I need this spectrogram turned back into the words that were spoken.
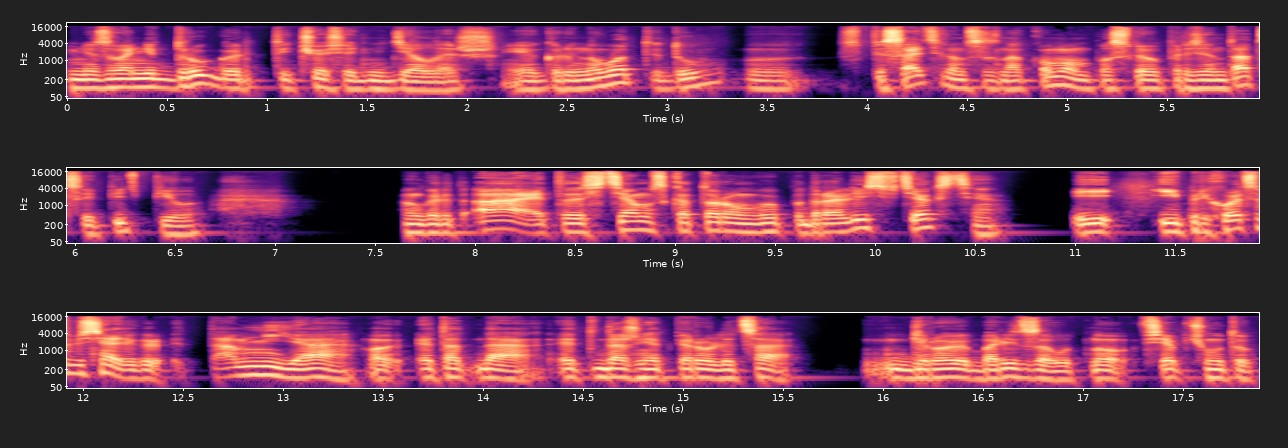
Мне звонит друг, говорит, ты что сегодня делаешь? Я говорю, ну вот, иду э, с писателем, со знакомым после его презентации пить пиво. Он говорит, а, это с тем, с которым вы подрались в тексте? И, и приходится объяснять. Я говорю, там не я. Это, да, это даже не от первого лица. Героя Борис зовут, но все почему-то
